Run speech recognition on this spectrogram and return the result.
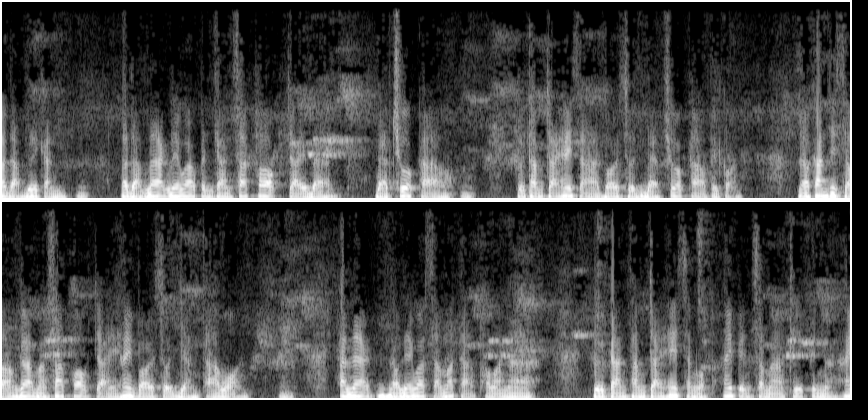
ระดับด้วยกัน ระดับแรกเรียกว่าเป็นการซักพอกใจแบบ แบบชั่วคราว คือทำใจให้สะอาดบริสุทธิ์แบบชั่วคราวไปก่อน แล้วขั้นที่สองก็มาซักพอกใจให้บริสุทธิ์อย่างถาวรขั้นแรกเราเรียกว่าสมถภาวนา คือการทำใจให้สงบให้เป็นสมาธิขึ้นมา ให้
